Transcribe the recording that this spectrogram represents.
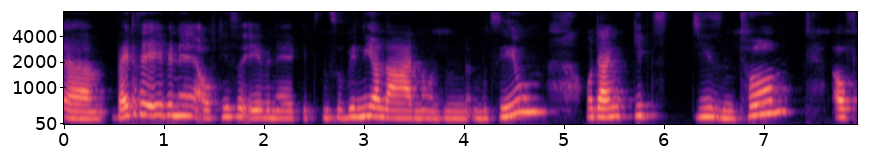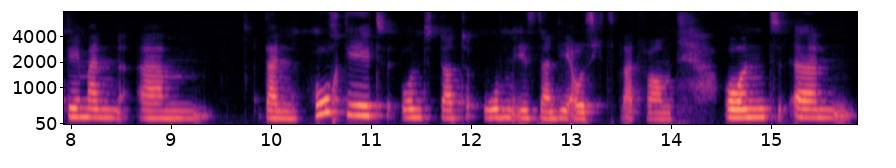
äh, weitere Ebene. Auf dieser Ebene gibt es einen Souvenirladen und ein Museum. Und dann gibt es diesen Turm, auf dem man ähm, dann hochgeht und dort oben ist dann die Aussichtsplattform. Und ähm,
